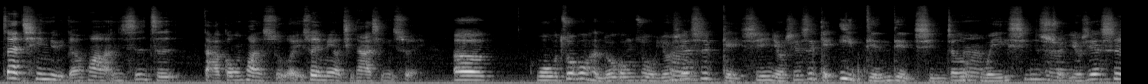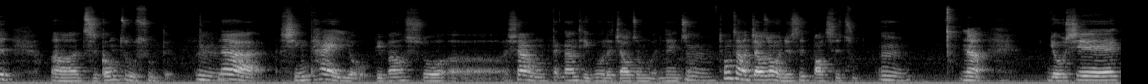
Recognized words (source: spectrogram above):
在青旅的话，你是只打工换宿而已，所以没有其他薪水。呃，我做过很多工作，有些是给薪，有些是给一点点薪，叫做微薪水；有些是呃只供住宿的。嗯，那形态有，比方说呃，像刚刚提过的教中文那种，通常教中文就是包吃住。嗯，那有些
